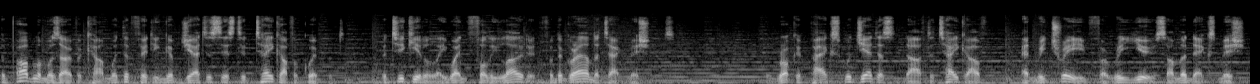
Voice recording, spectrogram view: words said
The problem was overcome with the fitting of jet-assisted takeoff equipment, particularly when fully loaded for the ground attack missions. The rocket packs were jettisoned after takeoff and retrieved for reuse on the next mission.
